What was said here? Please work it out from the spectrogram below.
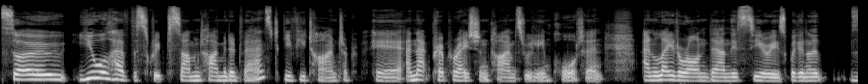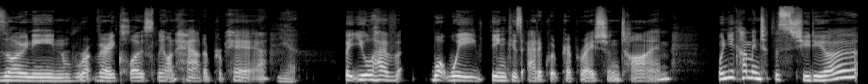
So, you will have the script sometime in advance to give you time to prepare, and that preparation time is really important. And later on down this series, we're going to zone in very closely on how to prepare. Yeah. But you'll have what we think is adequate preparation time. When you come into the studio,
